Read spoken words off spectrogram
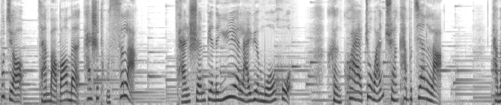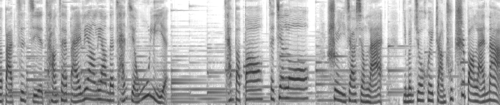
不久，蚕宝宝们开始吐丝啦，蚕身变得越来越模糊，很快就完全看不见了。它们把自己藏在白亮亮的蚕茧屋里。蚕宝宝，再见喽！睡一觉醒来。你们就会长出翅膀来呢。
